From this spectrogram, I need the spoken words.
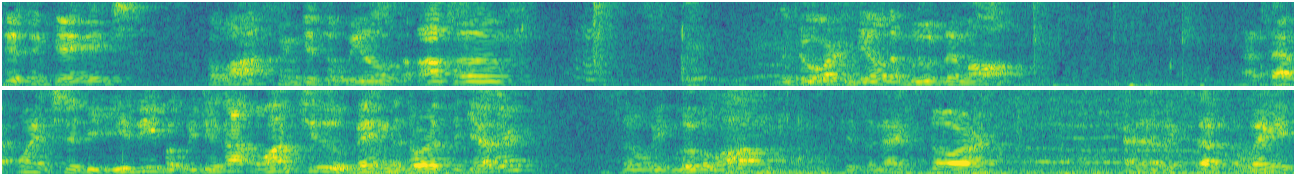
disengage the locks and get the wheels off of the door and be able to move them all. At that point, it should be easy, but we do not want to bang the doors together. So we move along, get the next door, kind of accept the weight.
